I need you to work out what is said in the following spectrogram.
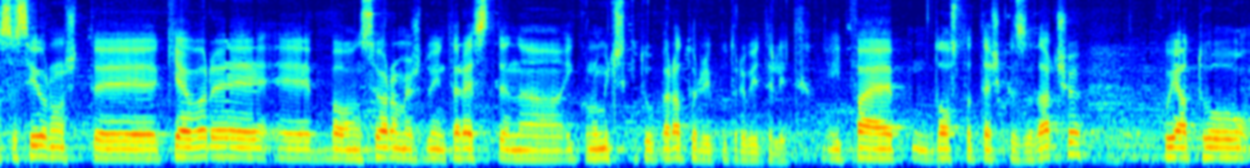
Със сигурност ще Кевър е, е балансьора между интересите на економическите оператори и потребителите. И това е доста тежка задача, която,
